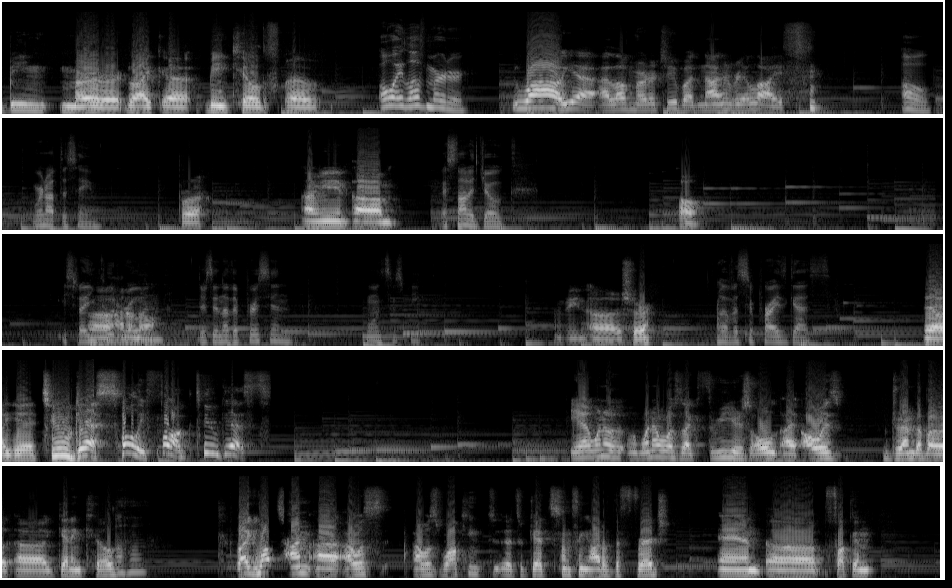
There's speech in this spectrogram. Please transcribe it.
being murdered, like uh, being killed. Uh, Oh, I love murder. wow, yeah, I love murder too, but not in real life, Oh, we're not the same. bruh. I mean, um, It's not a joke. oh, Should I Uh, include I don't know. There's another person who wants to speak. I mean, uh, sure. We have a surprise guest. Hell yeah, two guests. Holy fuck, two guests. Yeah, when I when I was like three years old, I always dreamt about uh, getting killed. Uh huh. like one time uh, I was I was walking to, uh, to get something out of the fridge, and uh, fucking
